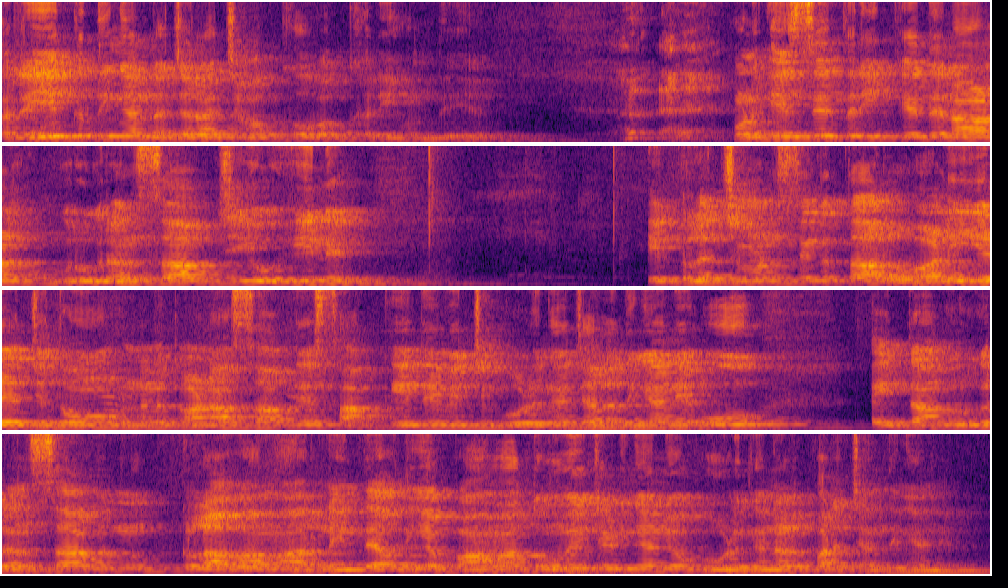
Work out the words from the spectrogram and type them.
ਹਰੇਕ ਦੀਆਂ ਨਜ਼ਰਾਂ 'ਚ ਵੱਖੋ ਵੱਖਰੀ ਹੁੰਦੀ ਹੈ। ਹੁਣ ਇਸੇ ਤਰੀਕੇ ਦੇ ਨਾਲ ਗੁਰੂ ਗ੍ਰੰਥ ਸਾਹਿਬ ਜੀ ਉਹੀ ਨੇ ਇੱਕ ਲక్ష్మణ ਸਿੰਘ ਧਾਰੋਵਾਲੀ ਹੈ, ਜਦੋਂ ਨਨਕਾਣਾ ਸਾਹਿਬ ਦੇ ਸਾਕੇ ਦੇ ਵਿੱਚ ਗੋਲੀਆਂ ਚੱਲਦੀਆਂ ਨੇ, ਉਹ ਇਦਾਂ ਗੁਰੂ ਗ੍ਰੰਥ ਸਾਹਿਬ ਨੂੰ ਕਲਾਵਾ ਮਾਰ ਲੈਂਦਾ ਉਹਦੀਆਂ ਬਾਹਾਂ ਦੋਵੇਂ ਜਿਹੜੀਆਂ ਨੇ, ਉਹ ਗੋਲੀਆਂ ਨਾਲ ਭਰ ਜਾਂਦੀਆਂ ਨੇ।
